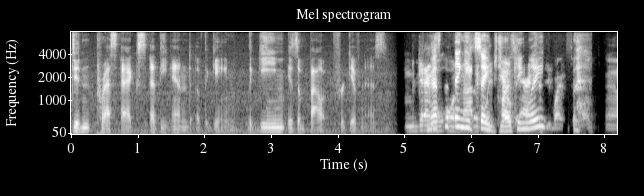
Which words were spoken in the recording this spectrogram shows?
didn't press X at the end of the game. The game is about forgiveness. And the game That's the thing you'd say automatically press X if jokingly. you wait too long. Yeah.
